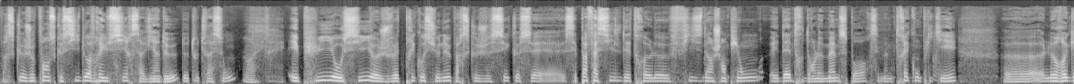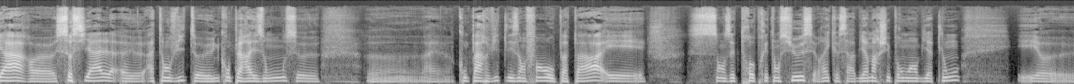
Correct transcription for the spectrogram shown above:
parce que je pense que s'ils doivent réussir, ça vient d'eux, de toute façon. Et puis aussi, euh, je veux être précautionneux parce que je sais que c'est n'est pas facile d'être le fils d'un champion et d'être dans le même sport. C'est même très compliqué. Euh, le regard social attend vite une comparaison, compare vite les enfants au papa et sans être trop prétentieux, c'est vrai que ça a bien marché pour moi en biathlon. Et, euh,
